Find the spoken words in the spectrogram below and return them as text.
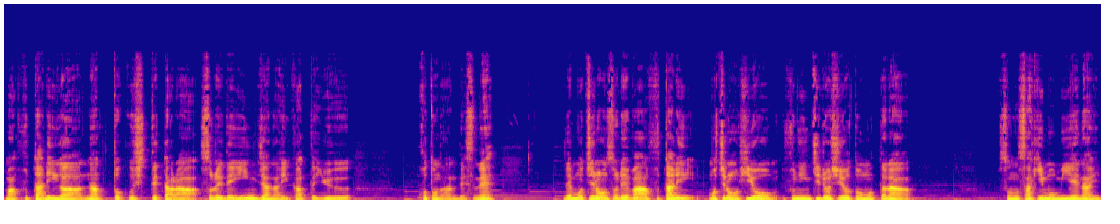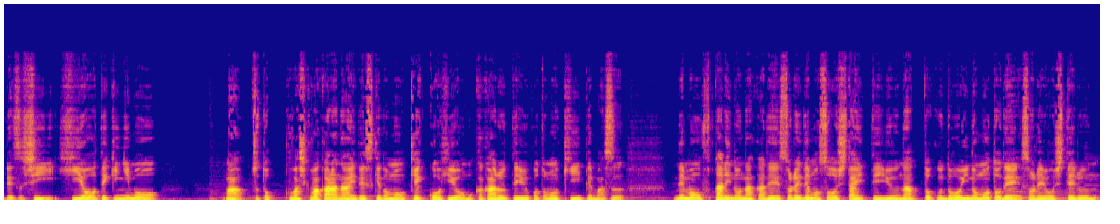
まあ、2人が納得してたらそれでいいんじゃないかっていうことなんですね。でもちろんそれは2人もちろん費用不妊治療しようと思ったらその先も見えないですし費用的にもまあちょっと詳しくわからないですけども結構費用もかかるっていうことも聞いてます。でも2人の中でそれでもそうしたいっていう納得同意のもとでそれをしてる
